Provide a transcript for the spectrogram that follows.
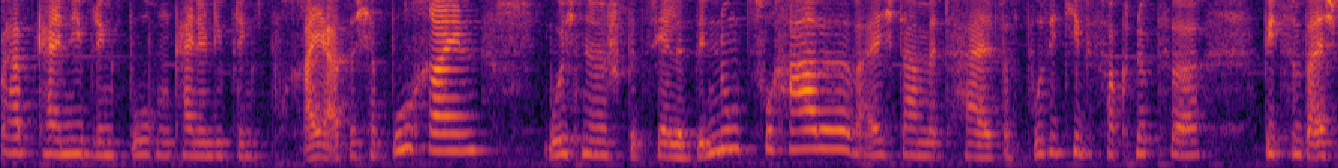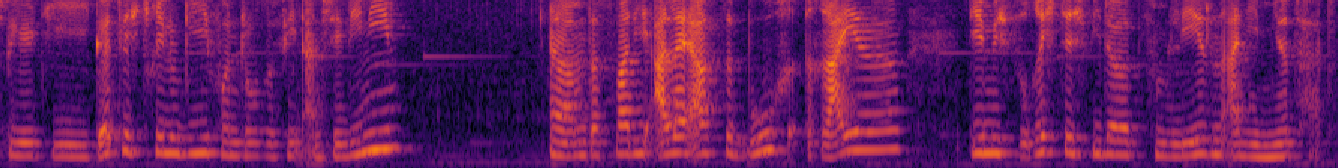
habe kein Lieblingsbuch und keine Lieblingsbuchreihe. Also ich habe Buchreihen, wo ich eine spezielle Bindung zu habe, weil ich damit halt was Positives verknüpfe, wie zum Beispiel die Göttlich-Trilogie von Josephine Angelini. Ähm, das war die allererste Buchreihe, die mich so richtig wieder zum Lesen animiert hat.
